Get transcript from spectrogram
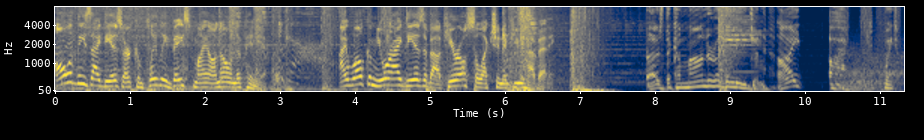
All of these ideas are completely based my own opinion. I welcome your ideas about hero selection if you have any. As the commander of the Legion, I... Uh, wait,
